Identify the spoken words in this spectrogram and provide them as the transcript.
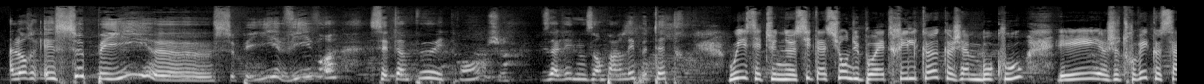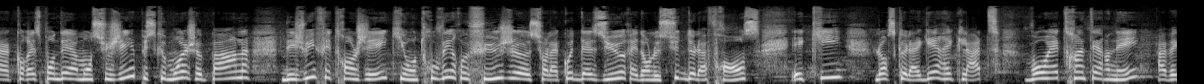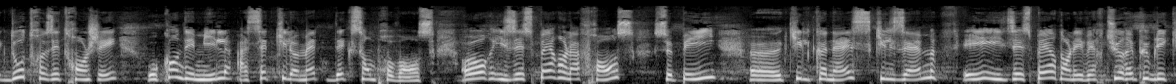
Alors, et ce pays, ce pays, Vivre, c'est un peu étrange. Vous allez nous en parler peut-être Oui, c'est une citation du poète Rilke que j'aime beaucoup et je trouvais que ça correspondait à mon sujet puisque moi je parle des juifs étrangers qui ont trouvé refuge sur la côte d'Azur et dans le sud de la France et qui, lorsque la guerre éclate, vont être internés avec d'autres étrangers au camp des Milles à 7 km d'Aix-en-Provence. Or, ils espèrent en la France, ce pays euh, qu'ils connaissent, qu'ils aiment et ils espèrent dans les vertus républicaines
